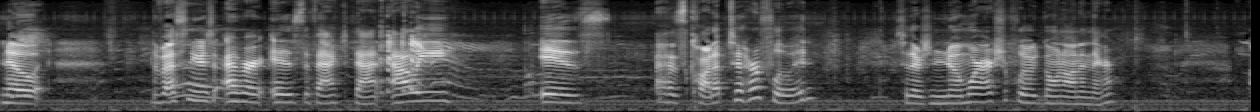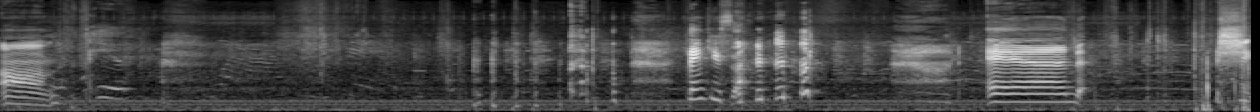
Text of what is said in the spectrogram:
no, the best news ever is the fact that Allie is has caught up to her fluid. So there's no more extra fluid going on in there. Um, thank you, son. and she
